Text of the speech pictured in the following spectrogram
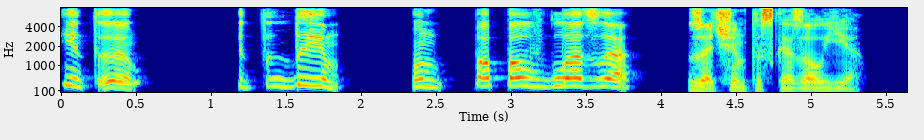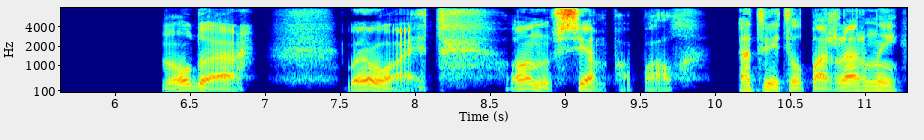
«Это... это дым. Он попал в глаза», — зачем-то сказал я. «Ну да, бывает. Он всем попал», — ответил пожарный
